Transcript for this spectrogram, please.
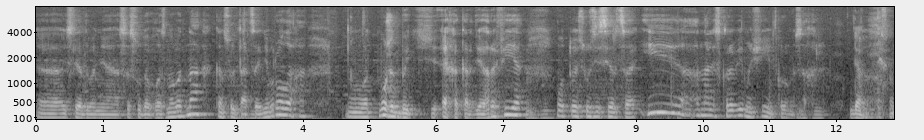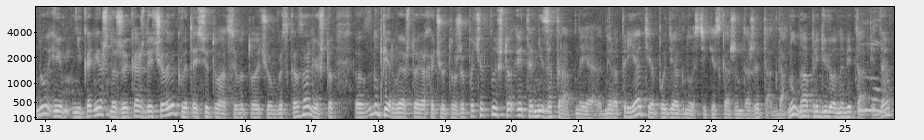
э, исследование сосудов глазного дна, консультация невролога, вот, может быть эхокардиография, вот, то есть УЗИ сердца и анализ крови, мочи и кровный сахар. Да. Ну и, и, конечно же, каждый человек в этой ситуации, вот то, о чем вы сказали, что, э, ну, первое, что я хочу тоже подчеркнуть, что это не затратные мероприятия по диагностике, скажем даже так, да, ну, на определенном этапе, Ну, да,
